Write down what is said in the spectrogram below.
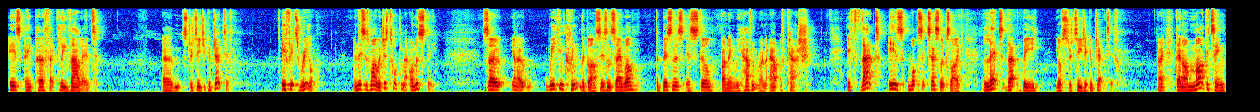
is a perfectly valid um, strategic objective if it's real. And this is why we're just talking about honesty. So, you know, we can clink the glasses and say, well, the business is still running. We haven't run out of cash. If that is what success looks like, let that be your strategic objective. Right? Then our marketing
